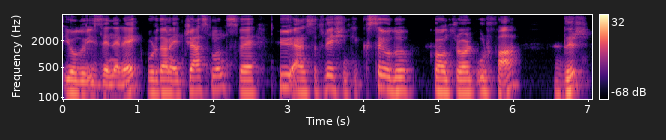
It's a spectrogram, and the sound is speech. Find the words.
yolu izlenerek buradan Adjustments ve Hue and Saturation ki kısa yolu Kontrol Urfa'dır.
